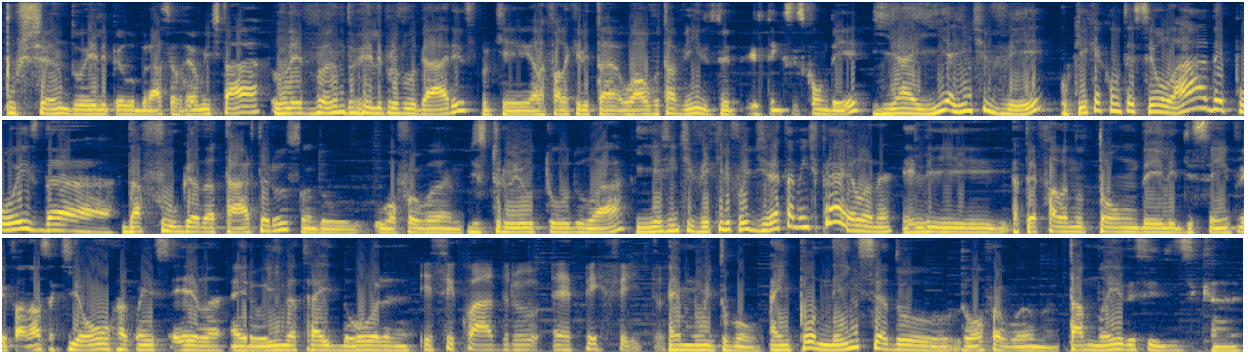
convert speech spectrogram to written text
puxando ele pelo braço, ela realmente tá levando ele pros lugares, porque ela fala que ele tá, o alvo tá vindo, ele tem que se esconder. E aí a gente vê o que que aconteceu lá depois da, da fuga da Tartarus, quando o All for One destruiu tudo lá, e a gente vê que ele foi diretamente para ela, né? Ele até fala no tom dele de sempre, fala, nossa, que honra conhecê-la, a heroína traidora. Esse quadro é perfeito. É muito bom. A imponência do, do All for One, mano. tamanho desse, desse cara.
